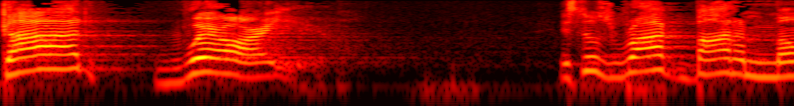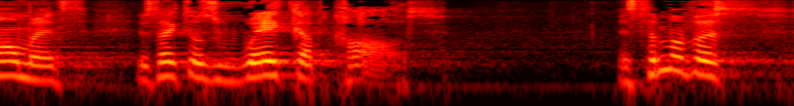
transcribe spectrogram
God, where are you? It's those rock bottom moments. It's like those wake up calls. And some of us,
